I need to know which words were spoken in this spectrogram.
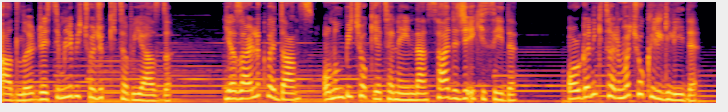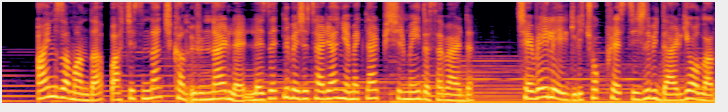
adlı resimli bir çocuk kitabı yazdı. Yazarlık ve dans onun birçok yeteneğinden sadece ikisiydi. Organik tarıma çok ilgiliydi. Aynı zamanda bahçesinden çıkan ürünlerle lezzetli vejeteryan yemekler pişirmeyi de severdi. Çevreyle ilgili çok prestijli bir dergi olan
